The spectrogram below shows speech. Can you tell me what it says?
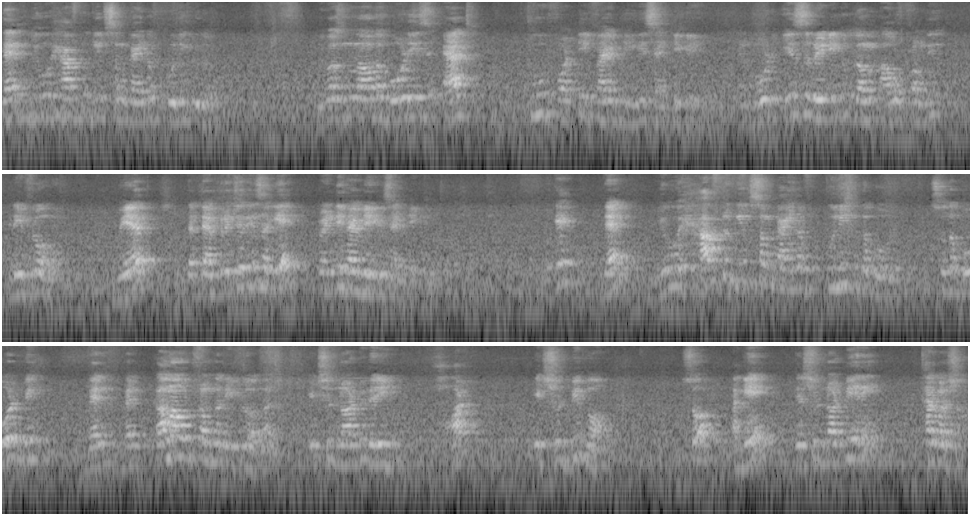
then you have to give some kind of cooling to the because now the board is at 245 degrees centigrade and board is ready to come out from the reflow where the temperature is again 25 degrees centigrade. Okay, then you have to give some kind of cooling to the board. So the board will, when when come out from the reflow oven, it should not be very hot. It should be warm. So again, there should not be any thermal shock.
